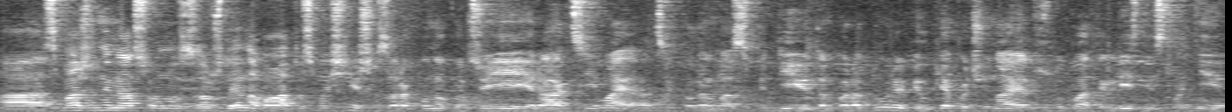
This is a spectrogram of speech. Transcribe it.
А смажене м'ясо воно завжди набагато смачніше за рахунок цієї реакції Майера. Це коли у нас під дією температури білки починають вступати в різні складні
